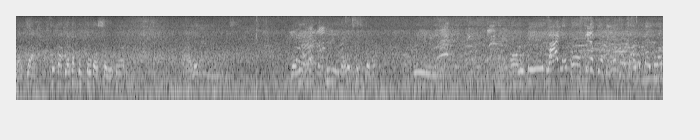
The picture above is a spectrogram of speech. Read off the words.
หลังจากฟุตบอลแล้วก็เป็นตัวต่อศูนย์นะครับมาเลข เลยนะครับที่หมายเลขสิบเลยครับที่พอลูกนี้รักแล้วก็เสียบเสียบที่กระโดดเสาเต็มครับ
